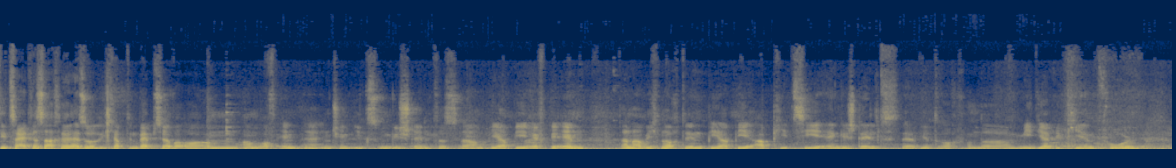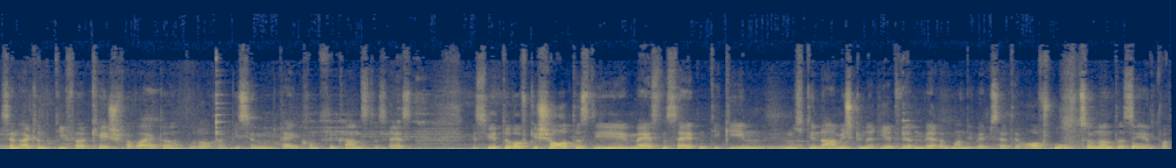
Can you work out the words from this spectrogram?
die zweite Sache, also ich habe den Webserver ähm, ähm, auf äh, Nginx umgestellt, das ähm, PHP FBM. Dann habe ich noch den PHP APC eingestellt. Der wird auch von der MediaWiki empfohlen. Das ist ein alternativer Cache-Verwalter, wo du auch ein bisschen reinkommen kannst. Das heißt, es wird darauf geschaut, dass die meisten Seiten, die gehen, nicht dynamisch generiert werden, während man die Webseite aufruft, sondern dass sie einfach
